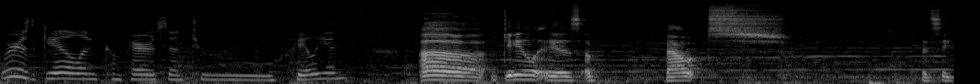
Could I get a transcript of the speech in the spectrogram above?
where is Gale in comparison to Phalion? Uh, Gale is about, I'd say,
